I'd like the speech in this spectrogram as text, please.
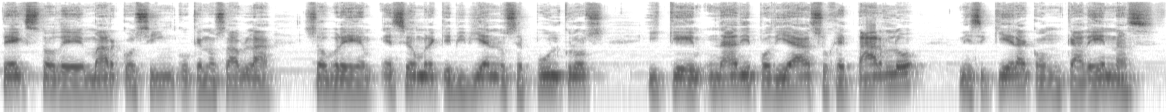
texto de Marcos 5 que nos habla sobre ese hombre que vivía en los sepulcros y que nadie podía sujetarlo ni siquiera con cadenas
